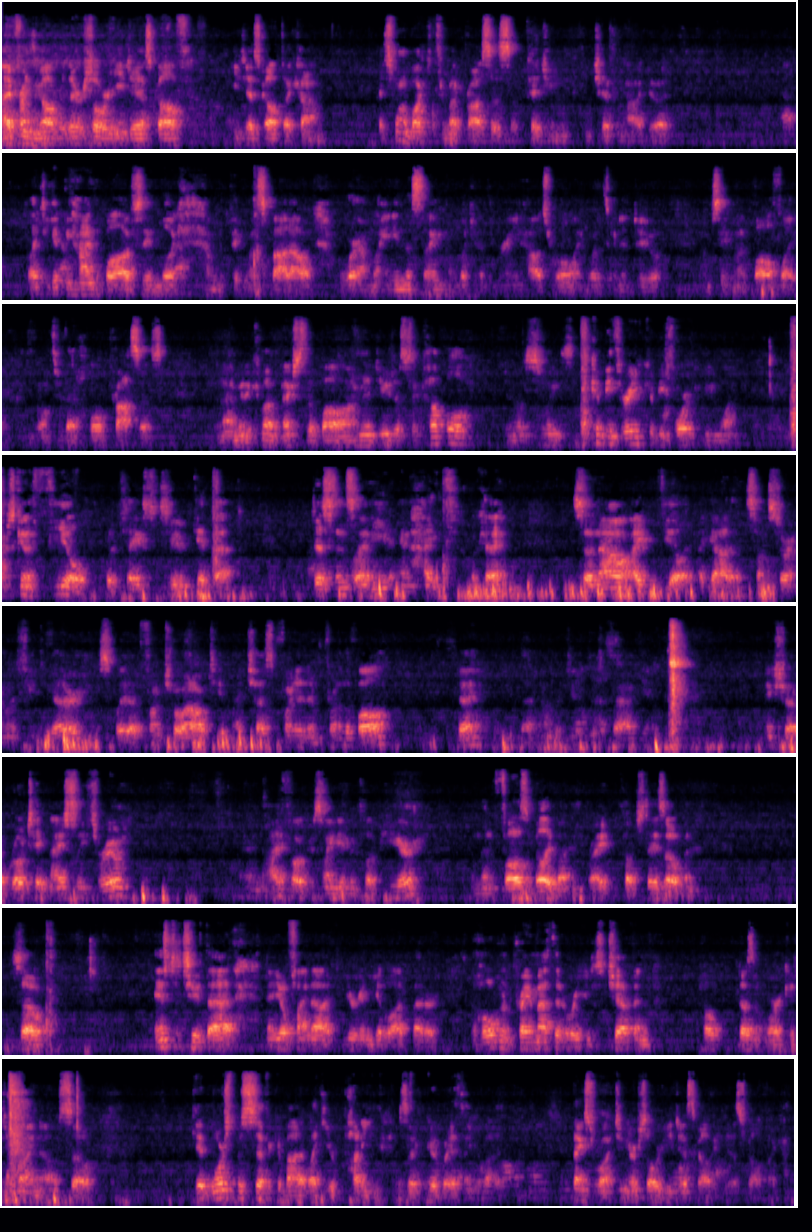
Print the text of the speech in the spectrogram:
Hi, friends and golfers. Eric Silver, EJS Golf, EJSGolf.com. I just want to walk you through my process of pitching and chipping, how I do it. I like to get behind the ball, obviously, and look. I'm going to pick my spot out, where I'm landing this thing. I'm looking at the green, how it's rolling, what it's going to do. I'm seeing my ball flight. I'm going through that whole process. And I'm going to come up next to the ball. I'm going to do just a couple, you know, swings. It could be three, it could be four, it could be one. I'm just going to feel what it takes to get that distance I need and height, okay? So now I feel it, I got it. So I'm starting my feet together, split that front toe out, keep my chest pointed in front of the ball, okay? Make sure I rotate nicely through. And I focus on getting the club here, and then follows the belly button, right? Club stays open. So institute that, and you'll find out you're gonna get a lot better. The hope and pray method where you just chip and hope doesn't work, as you probably know. So get more specific about it, like you're putting is a good way to think about it. Thanks for watching. Your Solar EJS Golf, EJS Golf.com.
